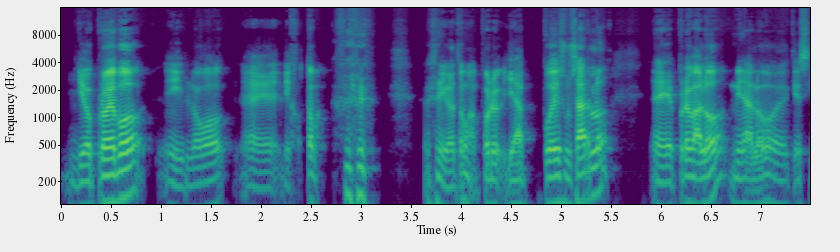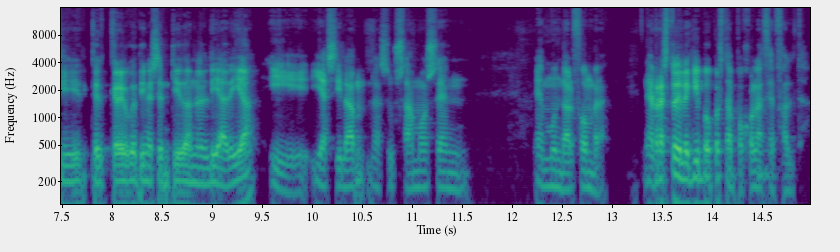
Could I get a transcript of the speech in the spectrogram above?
yo pruebo y luego eh, digo, toma, digo, toma, ya puedes usarlo, eh, pruébalo, míralo, que sí, que creo que tiene sentido en el día a día y, así las usamos en, en, Mundo Alfombra. El resto del equipo pues tampoco le hace falta,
